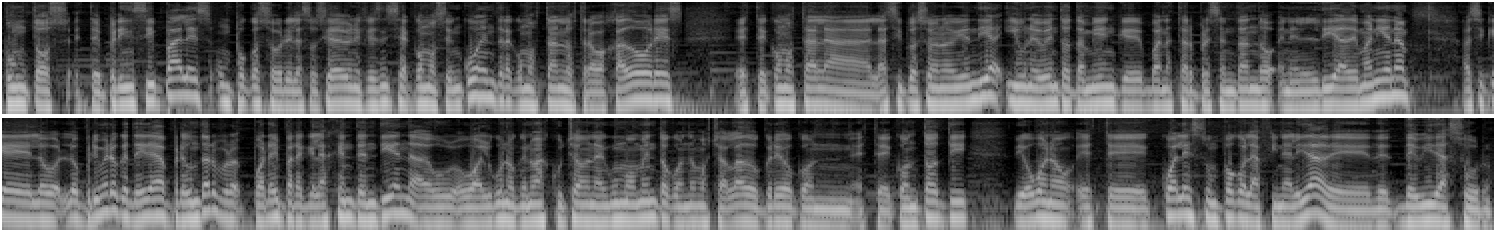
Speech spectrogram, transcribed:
puntos este, principales, un poco sobre la sociedad de beneficencia, cómo se encuentra, cómo están los trabajadores, este, cómo está la, situación hoy en día y un evento también que van a estar presentando en el día de mañana. Así que lo, primero que te iría a preguntar por, ahí para que la gente entienda o, alguno que no ha escuchado en algún momento cuando hemos charlado creo con, este, con Toti, digo, bueno, este, ¿cuál es un poco la finalidad de Vida Sur?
